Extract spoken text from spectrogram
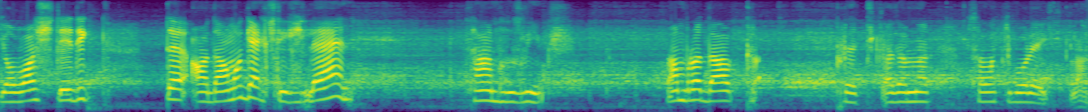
Yavaş dedik de adamı geçtik lan. Tamam hızlıymış. Lan burada daha pra- pratik adamlar salak gibi oraya gitti lan.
